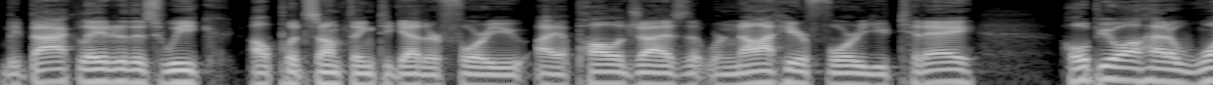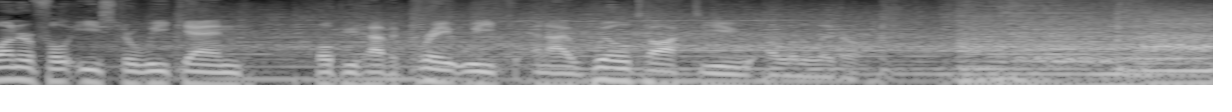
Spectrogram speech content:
I'll be back later this week. I'll put something together for you. I apologize that we're not here for you today. Hope you all had a wonderful Easter weekend. Hope you have a great week, and I will talk to you a little later on.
